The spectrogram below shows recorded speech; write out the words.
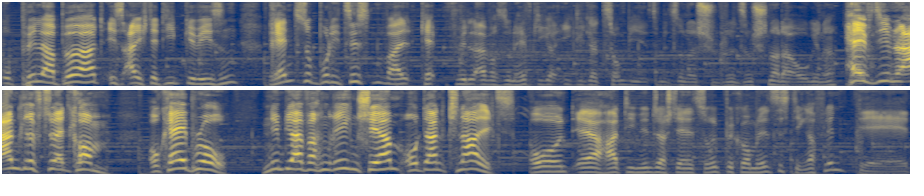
Opilla Bird ist eigentlich der Dieb gewesen, rennt zum Polizisten, weil Captain Fiddle einfach so ein heftiger, ekliger Zombie ist mit so, einer, mit so einem Schnodderauge, ne? Helfen Sie ihm, einem Angriff zu entkommen! Okay, Bro, nimm dir einfach einen Regenschirm und dann knallt. Und er hat die Ninja-Sterne zurückbekommen und jetzt ist Dinger Flint dead.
